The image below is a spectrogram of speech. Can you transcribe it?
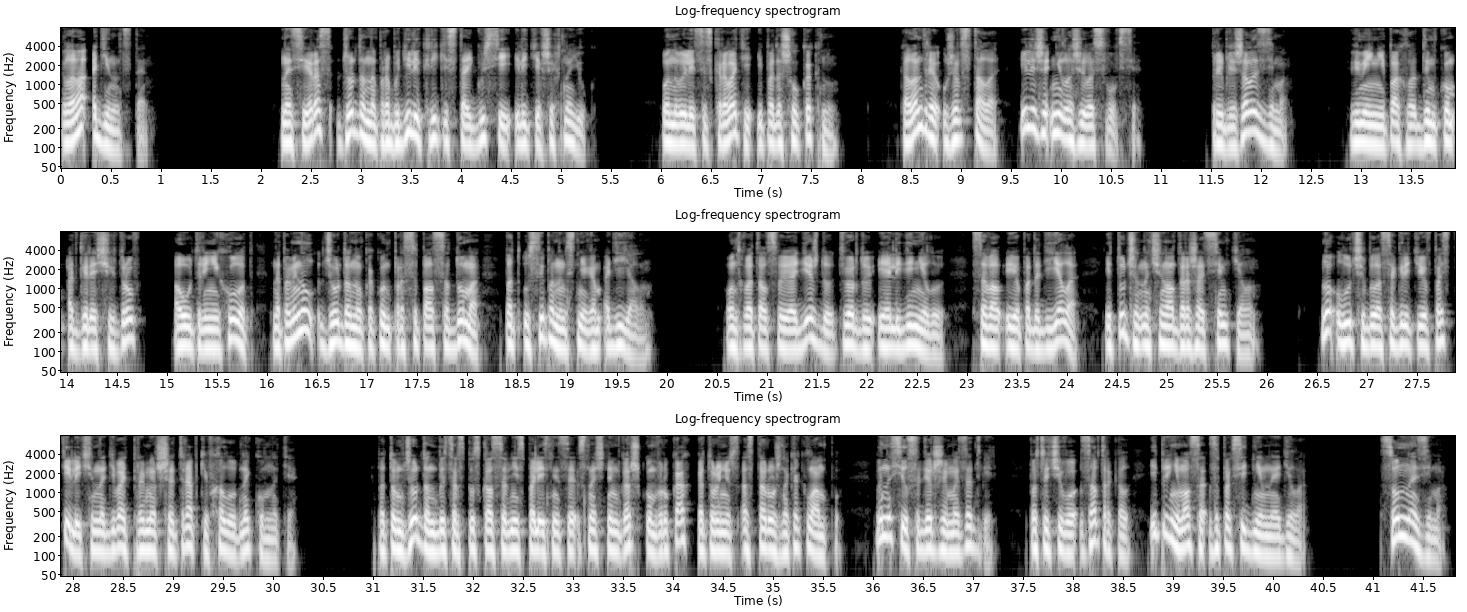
Глава 11. На сей раз Джордана пробудили крики стай гусей, летевших на юг. Он вылез из кровати и подошел к окну. Каландрия уже встала, или же не ложилась вовсе. Приближалась зима. В имении пахло дымком от горящих дров, а утренний холод напоминал Джордану, как он просыпался дома под усыпанным снегом одеялом. Он хватал свою одежду, твердую и оледенелую, совал ее под одеяло и тут же начинал дрожать всем телом но лучше было согреть ее в постели, чем надевать промерзшие тряпки в холодной комнате. Потом Джордан быстро спускался вниз по лестнице с ночным горшком в руках, который нес осторожно как лампу, выносил содержимое за дверь, после чего завтракал и принимался за повседневные дела. Сонная зима.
